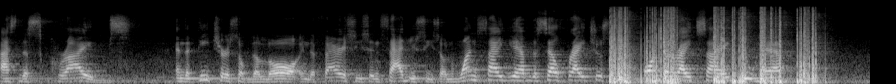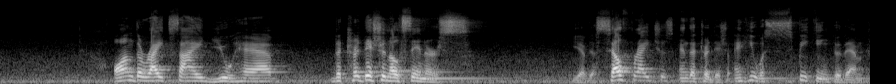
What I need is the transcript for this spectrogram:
as the scribes and the teachers of the law and the Pharisees and Sadducees. On one side, you have the self righteous, on the right side, you have on the right side, you have the traditional sinners. You have the self righteous and the traditional. And he was speaking to them.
